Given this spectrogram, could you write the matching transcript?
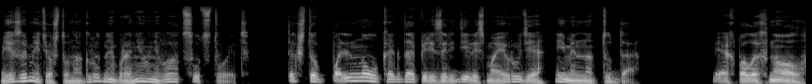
Я заметил, что нагрудная броня у него отсутствует, так что пальнул, когда перезарядились мои орудия, именно туда. Мех полыхнул,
